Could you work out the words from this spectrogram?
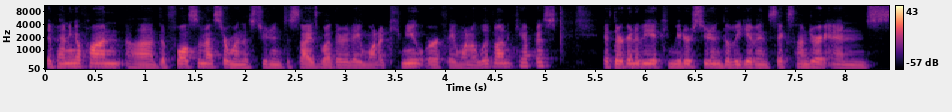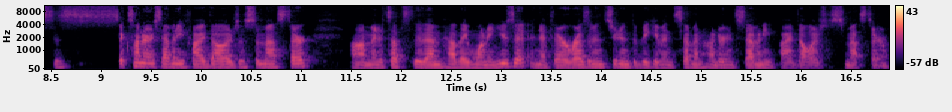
Depending upon uh, the fall semester, when the student decides whether they want to commute or if they want to live on campus, if they're going to be a commuter student, they'll be given 600 and $675 a semester. Um, and it's up to them how they want to use it. And if they're a resident student, they'll be given $775 a semester.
